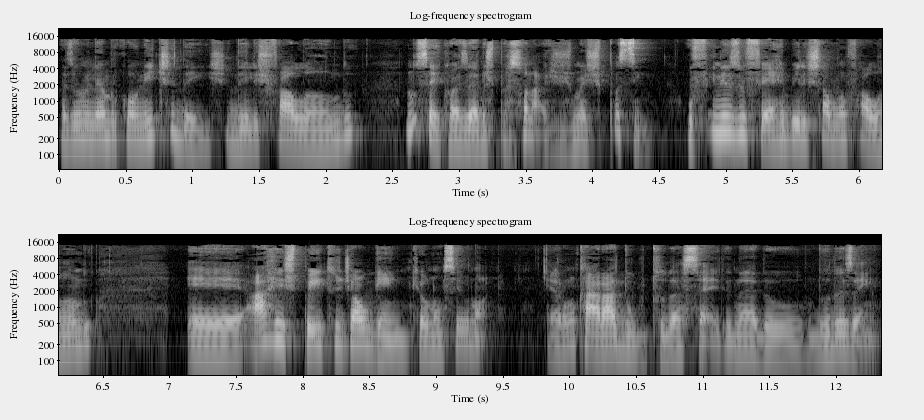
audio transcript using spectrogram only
mas eu me lembro com nitidez deles falando, não sei quais eram os personagens, mas tipo assim, o Phineas e o Ferb, eles estavam falando é, a respeito de alguém, que eu não sei o nome. Era um cara adulto da série, né, do, do desenho.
